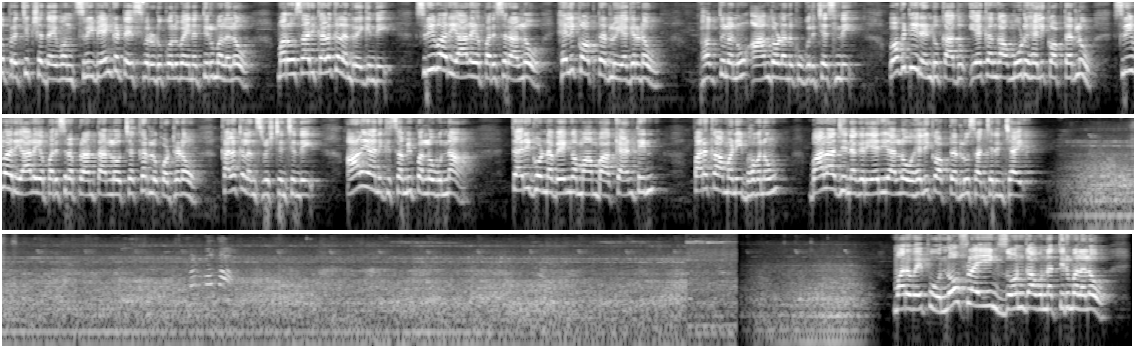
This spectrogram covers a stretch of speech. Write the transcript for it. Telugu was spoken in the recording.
కలియుగ ప్రత్యక్ష దైవం శ్రీ వెంకటేశ్వరుడు కొలువైన తిరుమలలో మరోసారి కలకలం రేగింది. శ్రీవారి ఆలయ పరిసరాల్లో హెలికాప్టర్లు ఎగరడం భక్తులను ఆందోళనకు గురిచేసింది ఒకటి రెండు కాదు ఏకంగా మూడు హెలికాప్టర్లు శ్రీవారి ఆలయ పరిసర ప్రాంతాల్లో చక్కర్లు కొట్టడం కలకలం సృష్టించింది. ఆలయానికి సమీపంలో ఉన్న తరిగొండ వేంగమాంబ క్యాంటీన్ పరకామణి భవనం బాలాజీ నగర్ ఏరియాల్లో హెలికాప్టర్లు సంచరించాయి. మరోవైపు నో ఫ్లయింగ్ జోన్గా ఉన్న తిరుమలలో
